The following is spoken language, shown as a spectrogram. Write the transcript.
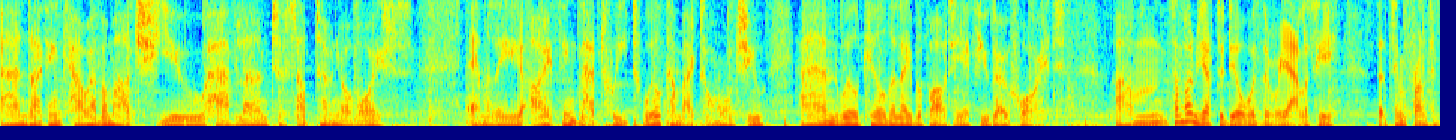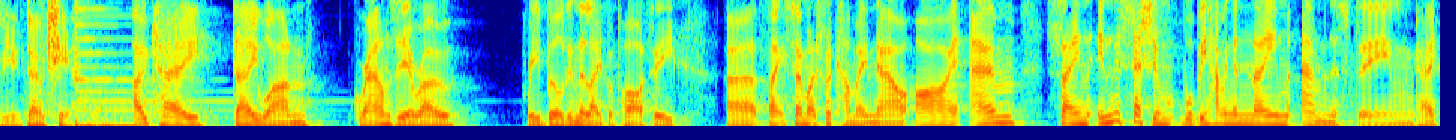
And I think, however much you have learned to subtone your voice, Emily, I think that tweet will come back to haunt you and will kill the Labour Party if you go for it. Um, sometimes you have to deal with the reality that's in front of you, don't you? Okay, day one, ground zero, rebuilding the Labour Party. Uh, thanks so much for coming. Now, I am saying that in this session we'll be having a name amnesty. Okay,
